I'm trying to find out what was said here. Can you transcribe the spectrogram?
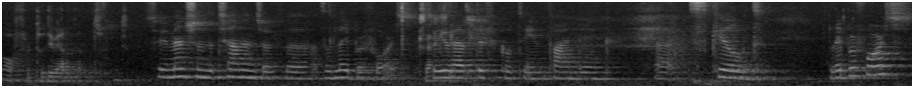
offer to develop it. So you mentioned the challenge of, uh, of the labor force. So you have difficulty in finding uh, skilled labor force.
